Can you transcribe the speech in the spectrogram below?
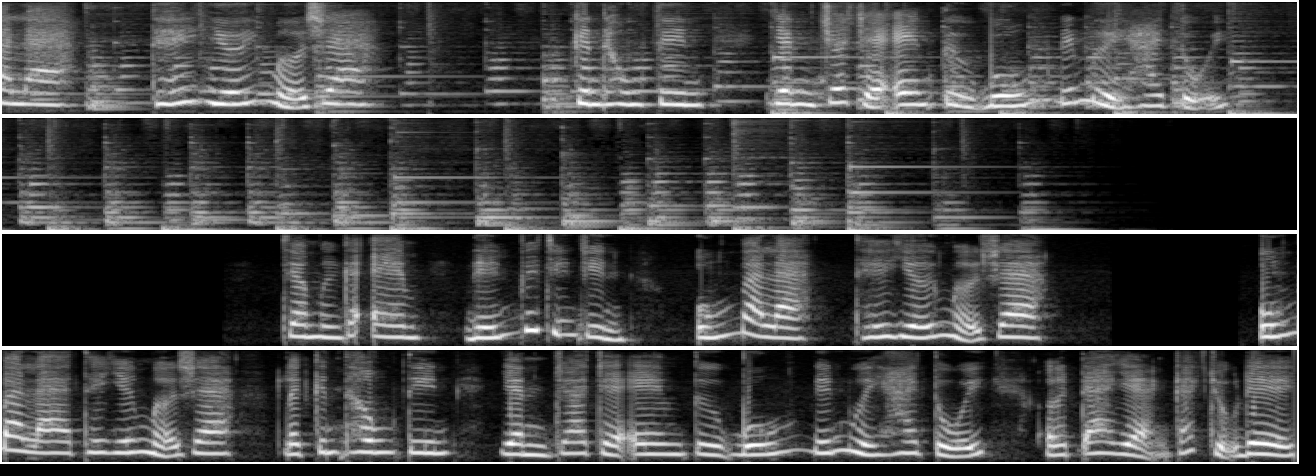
Ba La, Thế giới mở ra. Kênh thông tin dành cho trẻ em từ 4 đến 12 tuổi. Chào mừng các em đến với chương trình Uống Ba La Thế giới mở ra. Uống Ba La Thế giới mở ra là kênh thông tin dành cho trẻ em từ 4 đến 12 tuổi ở đa dạng các chủ đề.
